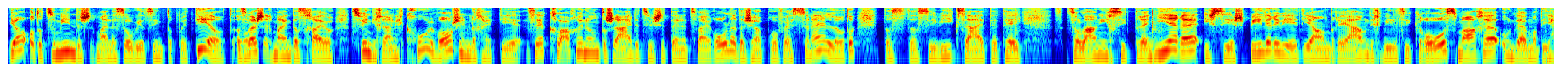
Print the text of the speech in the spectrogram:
Ja, oder zumindest, ich meine, so wird es interpretiert. Also ja. weißt, ich meine, das kann ja, das finde ich eigentlich cool. Wahrscheinlich hätte die sehr klar können unterscheiden zwischen diesen zwei Rollen. Das ist ja professionell, oder? Dass, dass sie wie gesagt hat, hey, solange ich sie trainiere, ist sie eine Spielerin wie jede andere auch und ich will sie groß machen und wenn wir die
